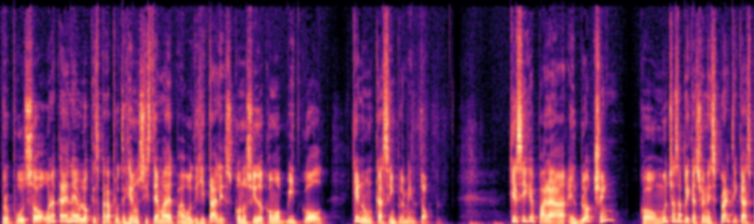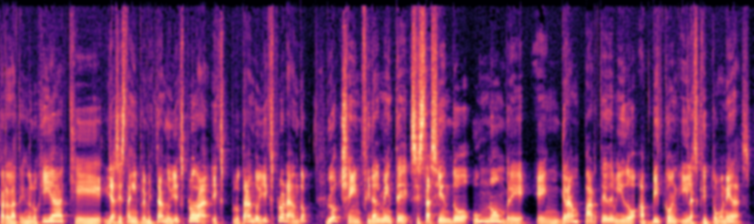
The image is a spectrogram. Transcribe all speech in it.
propuso una cadena de bloques para proteger un sistema de pagos digitales, conocido como BitGold, que nunca se implementó. ¿Qué sigue para el blockchain? con muchas aplicaciones prácticas para la tecnología que ya se están implementando y explotando y explorando, blockchain finalmente se está haciendo un nombre en gran parte debido a Bitcoin y las criptomonedas.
